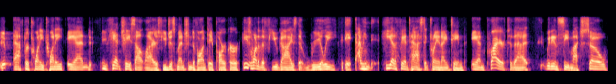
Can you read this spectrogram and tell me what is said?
Yep. After 2020, and you can't chase outliers. You just mentioned DeVante Parker. He's one of the few guys that really, I mean, he had a fantastic 2019, and prior to that, we didn't see much. So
